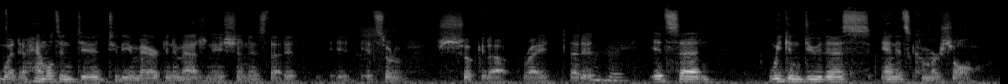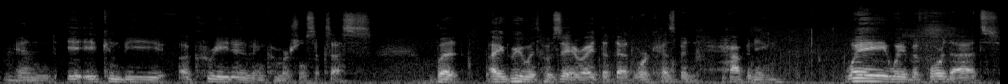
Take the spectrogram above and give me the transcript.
what Hamilton did to the American imagination is that it, it, it sort of shook it up, right? That it it said we can do this and it's commercial Mm-hmm. and it, it can be a creative and commercial success. But I agree with Jose, right, that that work has been happening way, way before that.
